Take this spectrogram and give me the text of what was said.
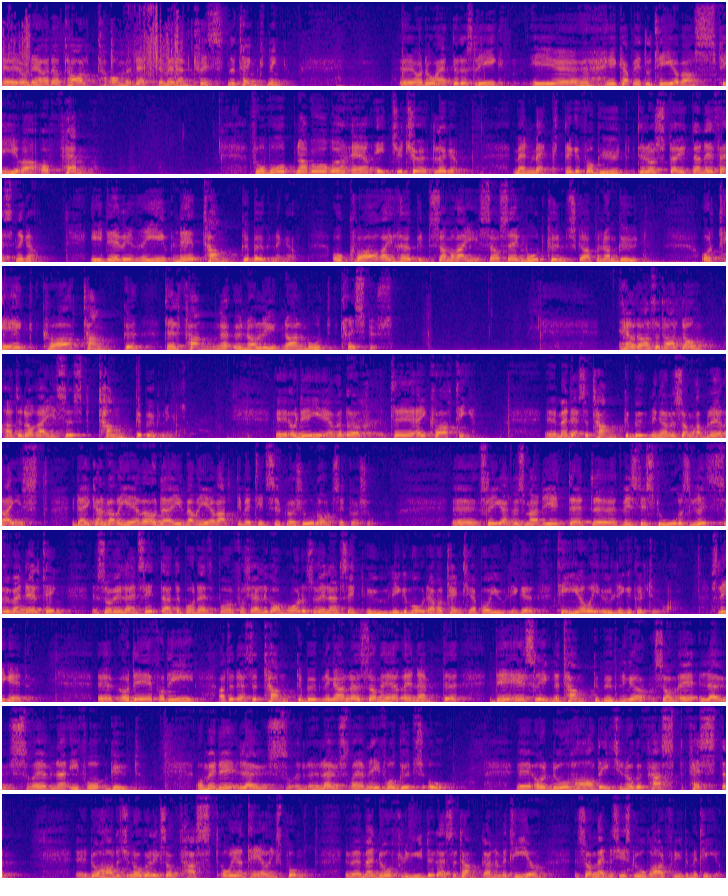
Eh, og Der er det talt om dette med den kristne tenkning. Eh, og Da heter det slik i, eh, i kapittel 10 vers 4 og 5 For våpna våre er ikke kjøtelige, men mektige for Gud til å støyte ned festninger, idet vi riv ned tankebygninger og hver ei høgd som reiser seg mot kunnskapen om Gud og tek hver tanke til fange under lydnaden mot Kristus. Her er det altså talt om at det reises tankebygninger. Eh, og det gjør det til enhver tid. Eh, men disse tankebygningene som blir reist, de kan variere, og de varierer alltid med tidssituasjon og åndssituasjon. Eh, slik at Hvis vi hadde gitt et, eh, et visst historisk riss over en del ting, så ville en sett at på, det, på forskjellige områder så ville en sett ulike måter å tenke på i ulike tider i ulike kulturer. Slik er det. Eh, og Det er fordi at disse tankebygningene som her er nevnte, det er slike tankebygninger som er løsrevne ifra Gud. Og med det løs, løsrevne ifra Guds ord. Eh, og da har det ikke noe fast feste. Eh, da har det ikke noe liksom fast orienteringspunkt, eh, men da flyter disse tankene med tida, som mennesket i stor grad flyter med tida.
